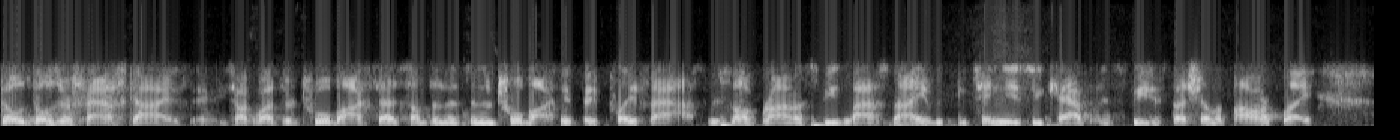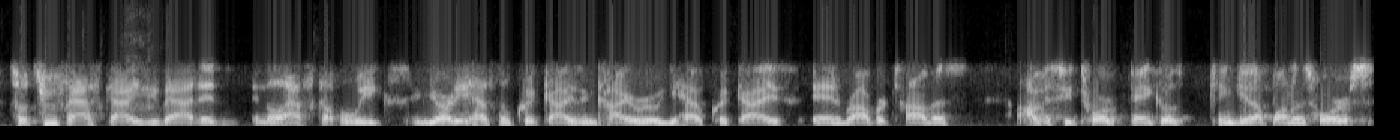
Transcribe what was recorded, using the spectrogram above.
Those, those are fast guys. If you talk about their toolbox, that's something that's in their toolbox. They, they play fast. We saw Vrana speed last night. We continue to see Kapanen speed, especially on the power play. So two fast guys you've added in the last couple of weeks. You already have some quick guys in Kyrou. You have quick guys in Robert Thomas. Obviously, Toropchenko can get up on his horse.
